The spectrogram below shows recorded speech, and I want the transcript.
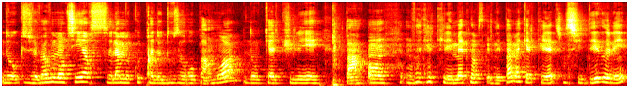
Donc, je vais pas vous mentir, cela me coûte près de 12 euros par mois. Donc, calculé par an, on va calculer maintenant parce que je n'ai pas ma calculette, j'en suis désolée.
